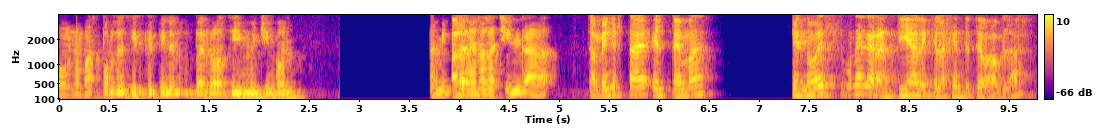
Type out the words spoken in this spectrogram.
O nomás por decir que tienen un perro así muy chingón. También Ahora- se dan a la chingada. También está el tema que no es una garantía de que la gente te va a hablar.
